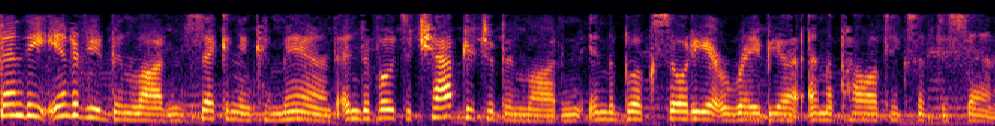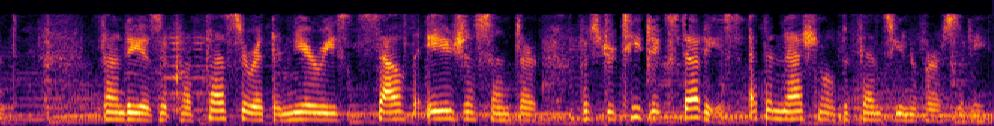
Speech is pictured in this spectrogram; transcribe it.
Fandy interviewed bin Laden, second in command, and devotes a chapter to bin Laden in the book Saudi Arabia and the Politics of Dissent. Fandy is a professor at the Near East South Asia Center for Strategic Studies at the National Defense University.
